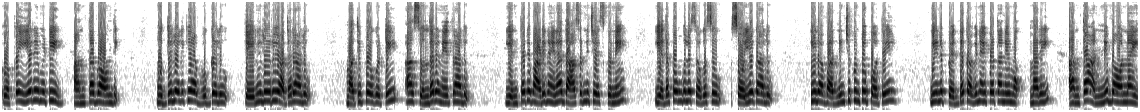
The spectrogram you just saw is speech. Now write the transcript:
ఒక్క ఇయర్ ఏమిటి? అంతా బాగుంది ముద్దులొలికి ఆ బుగ్గలు తేనెలూరు అదరాలు మతిపోగొట్టి ఆ సుందర నేత్రాలు. ఎంతటి వాడినైనా దాసుడిని చేసుకుని ఎదపొంగుల సొగసు సోయగాలు ఇలా వర్ణించుకుంటూ పోతే నేను పెద్ద కవినైపోతానేమో మరి అంతా అన్నీ బాగున్నాయి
